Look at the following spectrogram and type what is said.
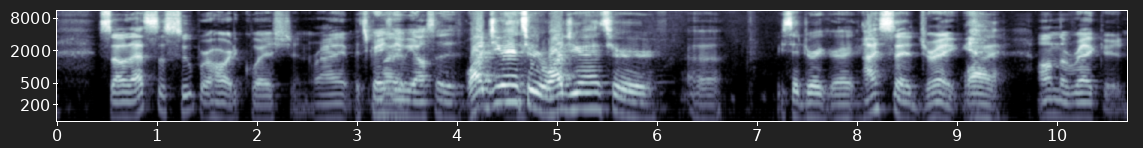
so that's a super hard question, right? It's crazy. But we also. Why'd you answer? Why'd you answer? Uh, you said Drake, right? I said Drake. Why? On the record.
